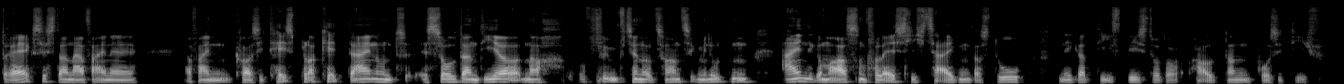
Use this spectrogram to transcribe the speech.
trägst es dann auf eine auf ein quasi Testplakett ein und es soll dann dir nach 15 oder 20 Minuten einigermaßen verlässlich zeigen, dass du negativ bist oder halt dann positiv.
